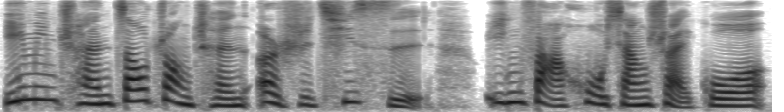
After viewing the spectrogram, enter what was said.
移民船遭撞沉，二十七死，英法互相甩锅。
